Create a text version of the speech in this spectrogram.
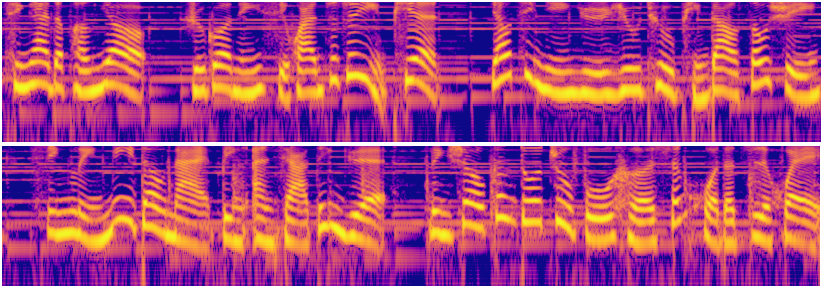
亲爱的朋友，如果您喜欢这支影片，邀请您于 YouTube 频道搜寻“心灵蜜豆奶”，并按下订阅，领受更多祝福和生活的智慧。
